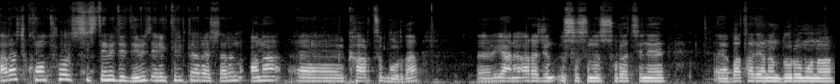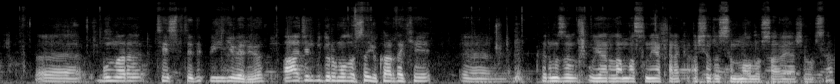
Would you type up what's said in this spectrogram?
araç kontrol sistemi dediğimiz elektrikli araçların ana e, kartı burada. E, yani aracın ısısını, süratini, e, bataryanın durumunu e, bunları tespit edip bilgi veriyor. Acil bir durum olursa yukarıdaki e, kırmızı uyarı lambasını yakarak aşırı ısınma olursa veya şey olursa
